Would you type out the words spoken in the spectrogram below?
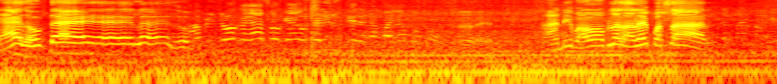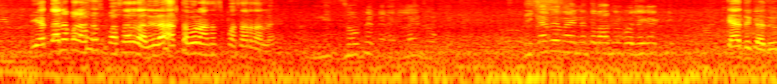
रहा हूँ आणि भाऊ आपला झालाय पसार. येताना पण असाच पसार झालेला आता पण असाच पसार झालाय. नींद झोप तेरे लय झोप दिखा दे भाई ने तो बाद में बोलेगा कि काय तू का तू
